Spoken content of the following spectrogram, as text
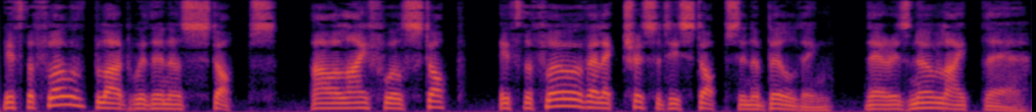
If the flow of blood within us stops, our life will stop, if the flow of electricity stops in a building, there is no light there.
